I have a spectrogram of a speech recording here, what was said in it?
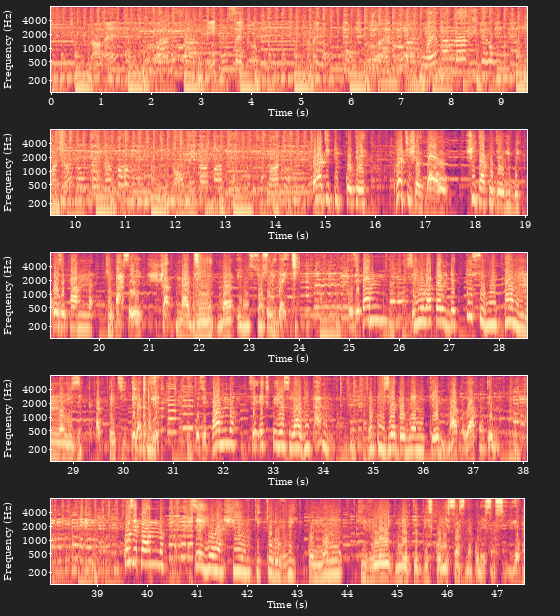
Mwen man larive ou Ma chans tombe nan kon Tombe nan mande Pardon. Fanatik tout kote Prati ches ba ou. Chita kote ribwi koze pam Ki pase chak madi Nan emisyon Solidarity Koze pam Se yon rappel de tou souveni pam Nan mizik ak penti elatriye. Koze pam Se ekspeyens la vi pam. nan pizye domen ke map rakonte nou. Koze pam, se yon achiv ki tou louvri pou moun ki vle mette plis konesans nan konesans yo.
